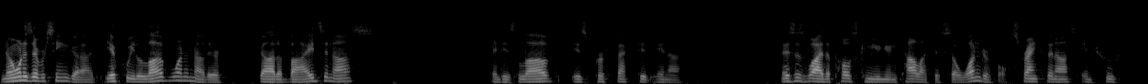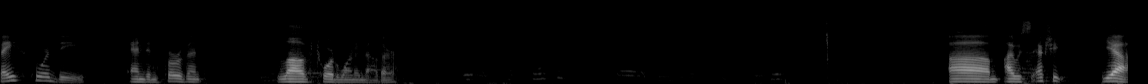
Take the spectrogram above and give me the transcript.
No one has ever seen God. If we love one another, God abides in us, and his love is perfected in us. This is why the post communion collect is so wonderful. Strengthen us in true faith toward thee and in fervent love toward one another. Um, I was actually, yeah,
